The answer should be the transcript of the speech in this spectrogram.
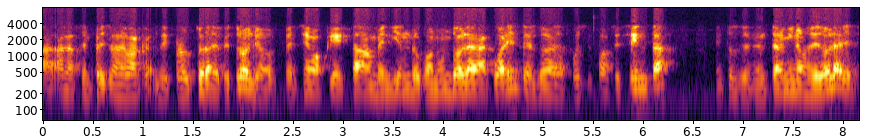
a, las empresas de, de productoras de petróleo. Pensemos que estaban vendiendo con un dólar a 40, el dólar después se fue a 60, entonces en términos de dólares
